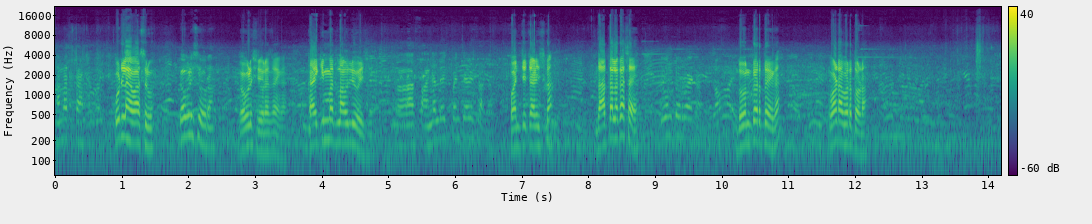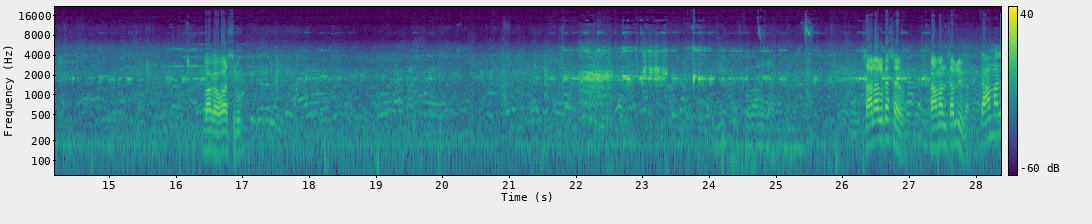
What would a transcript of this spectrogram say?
नमस्कार. कुठला आहे वासरू? गवळी शिवरा. गवळ शिवराचा आहे का? काय किंमत लावली व्हायची सांगायला एक पंचेचाळीस लाख. पंचेचाळीस का? दाताला कसं आहे? दोन करू दोन करतोय का? वडा बरं थोडा. बघा वासरू. चालाल कसं आहे? कामाला चालू आहे का? कामाला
